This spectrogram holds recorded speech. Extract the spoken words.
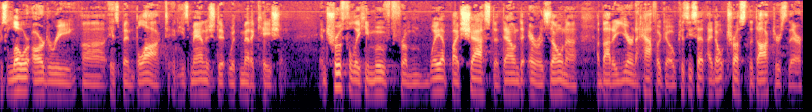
His lower artery uh, has been blocked, and he's managed it with medication. And truthfully, he moved from way up by Shasta down to Arizona about a year and a half ago because he said, I don't trust the doctors there.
